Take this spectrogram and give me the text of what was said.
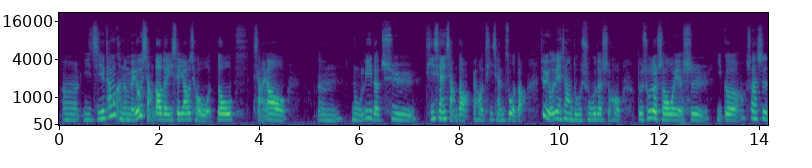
嗯，以及他们可能没有想到的一些要求，我都想要，嗯，努力的去提前想到，然后提前做到，就有点像读书的时候，读书的时候我也是一个算是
